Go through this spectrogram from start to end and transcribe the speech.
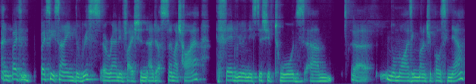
and basically, basically saying the risks around inflation are just so much higher. The Fed really needs to shift towards um, uh, normalizing monetary policy now.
